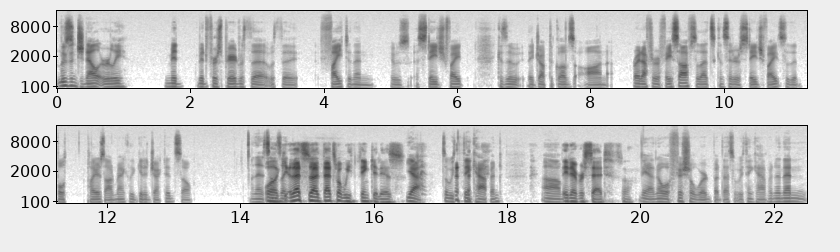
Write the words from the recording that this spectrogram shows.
losing Ginnell early, mid mid first period with the with the fight, and then it was a staged fight because they dropped the gloves on right after a face off, so that's considered a staged fight, so that both players automatically get ejected. So, and then it well, sounds like that's uh, that's what we think it is. yeah, so we think happened. Um, They never said so. yeah, no official word, but that's what we think happened. And then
